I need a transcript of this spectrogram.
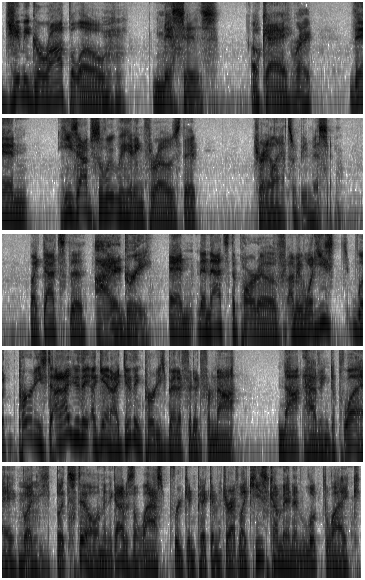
Jimmy Garoppolo misses, okay, Mm-hmm. right? then he's absolutely hitting throws that Trey Lance would be missing. Like that's the I agree. and and that's the part of I mean what he's what Purdy's and I do think again I do think Purdy's benefited from not not having to play but Mm-hmm. but still I mean the guy was the last freaking pick in the draft like he's come in and looked like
